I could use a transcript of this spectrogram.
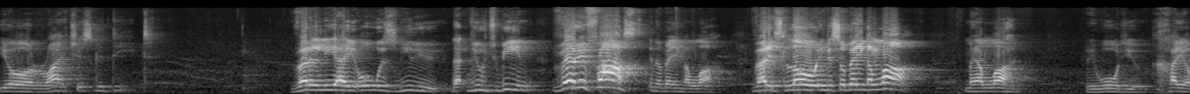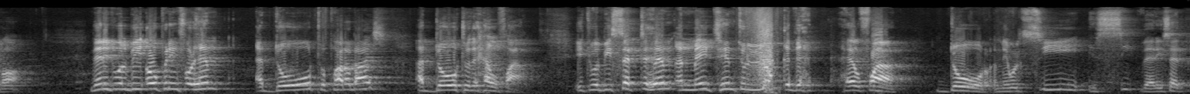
your righteous good deed. Verily, I always knew you that you'd been very fast in obeying Allah, very slow in disobeying Allah. May Allah reward you khaira. Then it will be opening for him a door to paradise, a door to the hellfire it will be said to him and made him to look at the hellfire door and they will see his seat there. He said,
